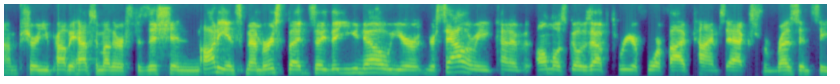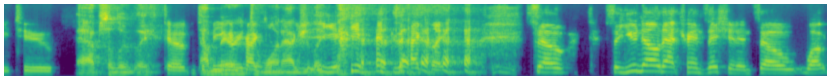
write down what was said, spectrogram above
I'm sure you probably have some other physician audience members, but so that you know your your salary kind of almost goes up three or four or five times X from residency to absolutely to, to I'm married to one actually. yeah, yeah, exactly. so so you know that transition, and so what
